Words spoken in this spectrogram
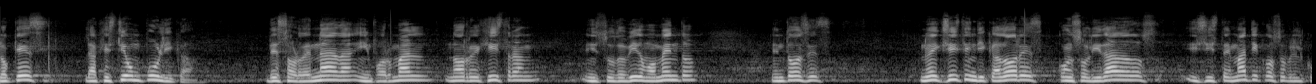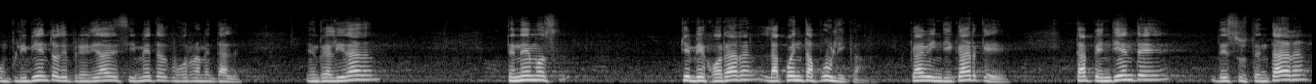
lo que es la gestión pública, desordenada, informal, no registran en su debido momento. Entonces, no existen indicadores consolidados y sistemáticos sobre el cumplimiento de prioridades y metas gubernamentales. En realidad, tenemos que mejorar la cuenta pública. Cabe indicar que está pendiente de sustentar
